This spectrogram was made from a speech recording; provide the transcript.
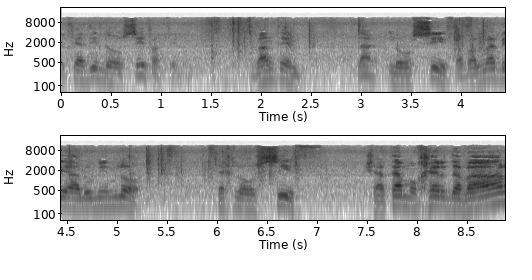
לפי הדין להוסיף אפילו. הבנתם? לה- להוסיף, אבל אולי ביהלומים לא. צריך להוסיף. כשאתה מוכר דבר,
